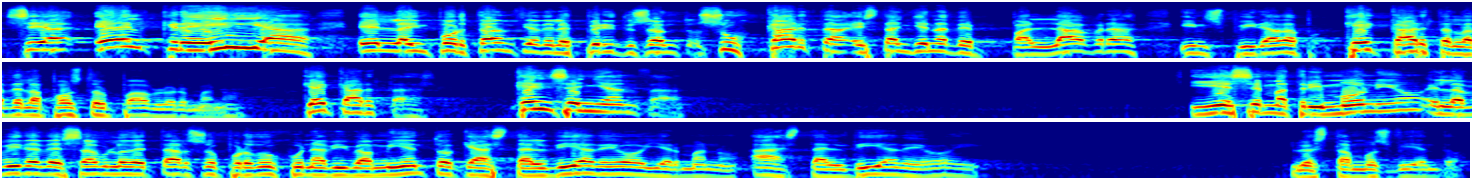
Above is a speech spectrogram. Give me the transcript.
sea, él creía en la importancia del Espíritu Santo. Sus cartas están llenas de palabras inspiradas. ¿Qué cartas las del apóstol Pablo, hermano? ¿Qué cartas? ¿Qué enseñanza? Y ese matrimonio en la vida de Saulo de Tarso produjo un avivamiento que hasta el día de hoy, hermano, hasta el día de hoy, lo estamos viendo.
